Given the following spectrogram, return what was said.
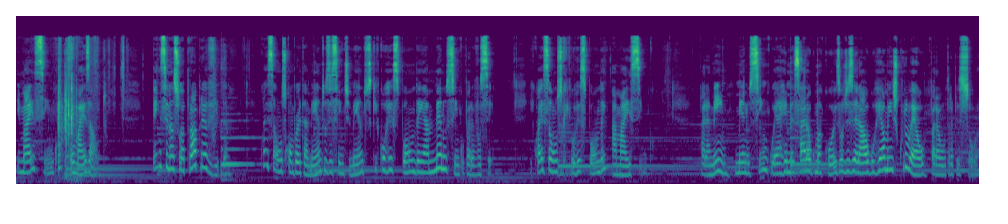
e mais 5 o mais alto. Pense na sua própria vida. Quais são os comportamentos e sentimentos que correspondem a menos 5 para você? E quais são os que correspondem a mais 5? Para mim, menos 5 é arremessar alguma coisa ou dizer algo realmente cruel para outra pessoa.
